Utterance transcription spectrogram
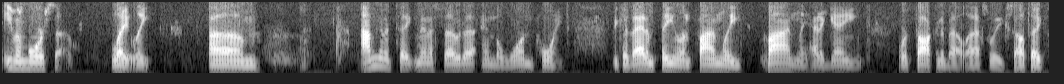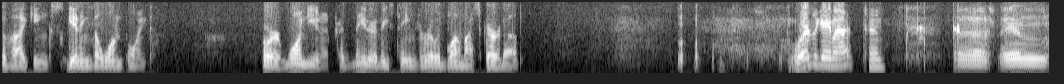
even more so lately. Um, I'm going to take Minnesota and the one point because Adam Thielen finally finally had a game worth talking about last week. So I'll take the Vikings getting the one point for one unit because neither of these teams really blow my skirt up. Where's the game at, Tim? Uh, in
